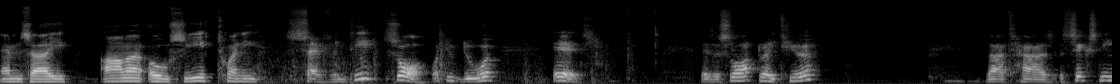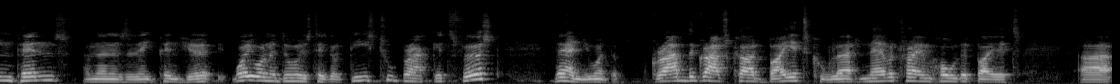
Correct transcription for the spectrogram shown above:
MSI Armor OC 2070. So, what you do is, there's a slot right here that has 16 pins and then there's an 8 pin here. What you want to do is take out these two brackets first. Then you want to grab the graphics card by its cooler. Never try and hold it by its uh,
